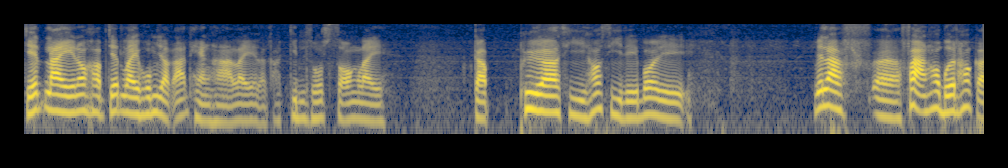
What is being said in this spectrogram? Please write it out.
เจ็ดไรเนาะครับเจ็ดไรผมอยากอาร์ตแห่งหาไร่แล้วก็กินสดสองไรกับเพื่อที่เฮาสีได้บ่ได้เวลาเอ่อฟางเฮาเบิร์ดเฮาก็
